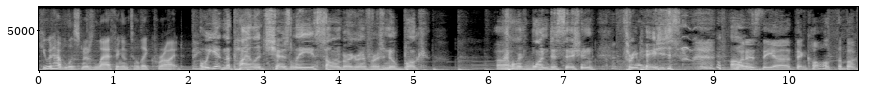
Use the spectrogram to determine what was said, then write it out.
He would have listeners laughing until they cried. Are we getting the pilot Chesley Sullenberger in for his new book called One Decision, three pages? What Oh. is the uh, thing called? The book?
